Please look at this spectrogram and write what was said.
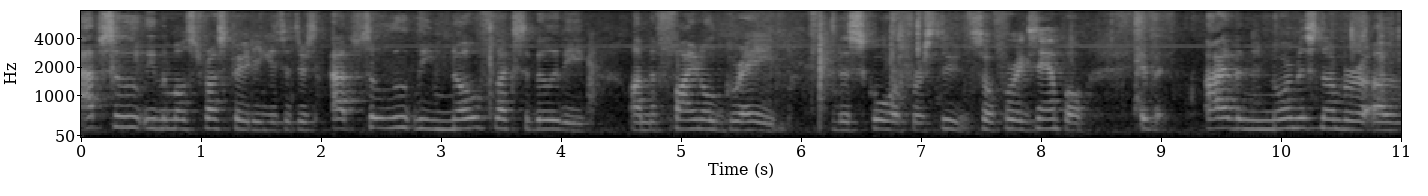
absolutely the most frustrating is that there's absolutely no flexibility on the final grade, the score for a student. So for example, if I have an enormous number of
